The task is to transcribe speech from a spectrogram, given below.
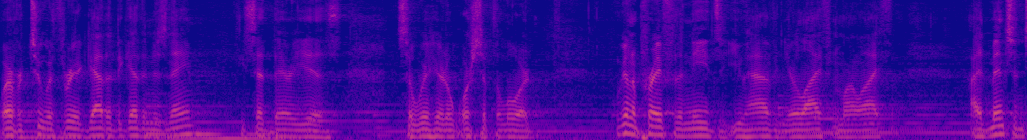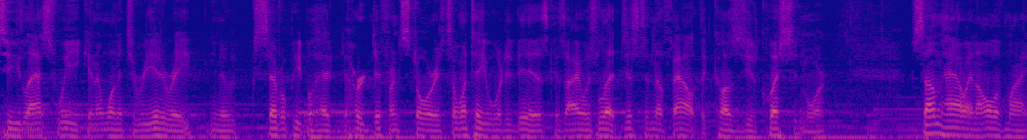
Wherever two or three are gathered together in His name, He said, There He is. So we're here to worship the Lord. We're going to pray for the needs that you have in your life and my life. I had mentioned to you last week, and I wanted to reiterate. You know, several people had heard different stories, so I want to tell you what it is because I always let just enough out that causes you to question more. Somehow, in all of my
